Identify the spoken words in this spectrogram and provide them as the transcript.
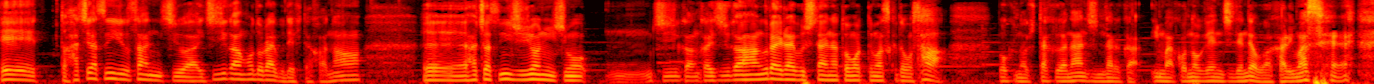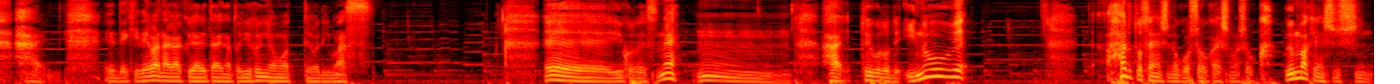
えー、っと、8月23日は1時間ほどライブできたかな。えー、8月24日も、1時間か1時間半ぐらいライブしたいなと思ってますけども、さあ、僕の帰宅が何時になるか、今この現時点ではわかりません。はい。できれば長くやりたいなというふうに思っております。えー、いうことですね。うん。はい。ということで、井上春人選手のご紹介しましょうか。群馬県出身、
